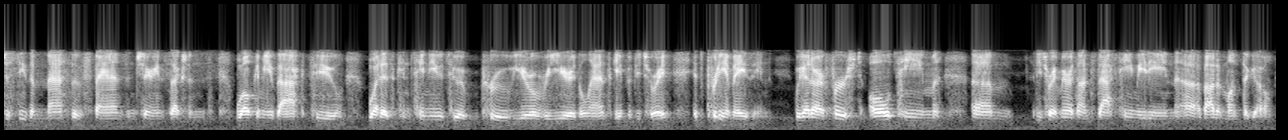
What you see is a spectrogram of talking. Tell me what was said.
just see the massive fans and cheering sections welcome you back to what has continued to improve year over year the landscape of Detroit. It's pretty amazing. We had our first all team um, Detroit Marathon staff team meeting uh, about a month ago,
